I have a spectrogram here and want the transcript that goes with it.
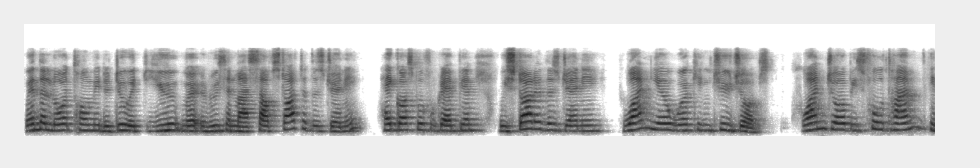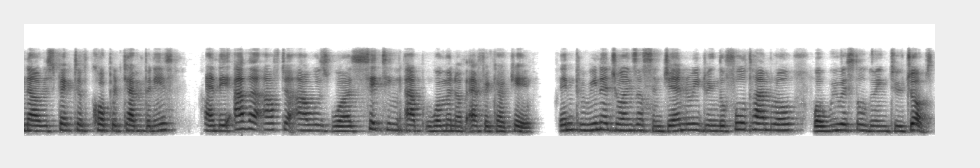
When the Lord told me to do it, you, Ruth, and myself started this journey. Hey, Gospel for Grampian, we started this journey one year working two jobs. One job is full time in our respective corporate companies, and the other after hours was setting up Women of Africa Care. Then Karina joins us in January doing the full time role while we were still doing two jobs.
